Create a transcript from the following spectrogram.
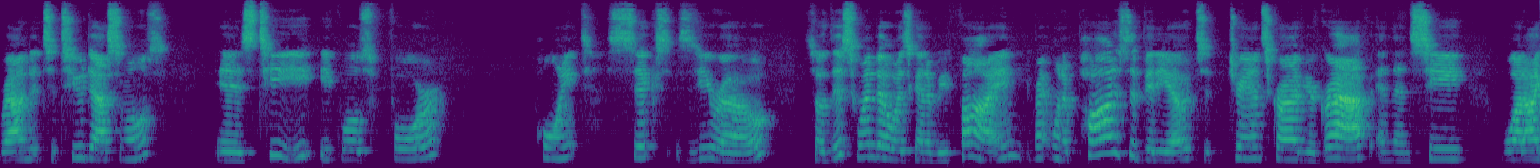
rounded to two decimals is t equals 4.60. So this window is going to be fine. You might want to pause the video to transcribe your graph and then see what I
